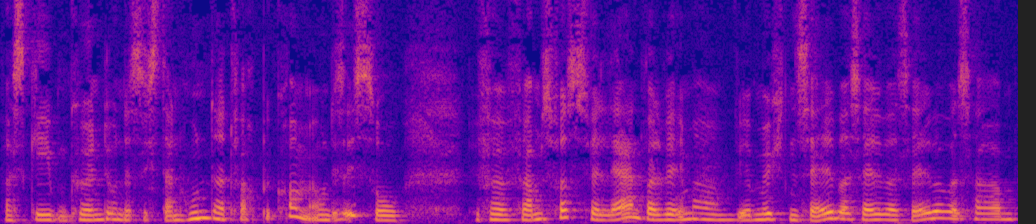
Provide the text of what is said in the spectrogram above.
was geben könnte und dass ich es dann hundertfach bekomme. Und es ist so. Wir, wir haben es fast verlernt, weil wir immer, wir möchten selber, selber, selber was haben.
